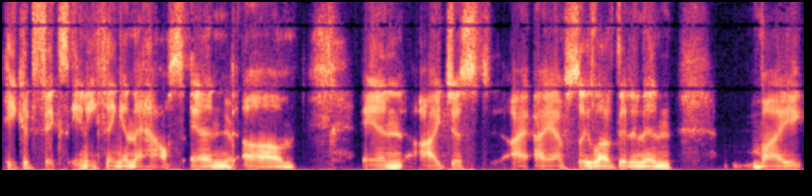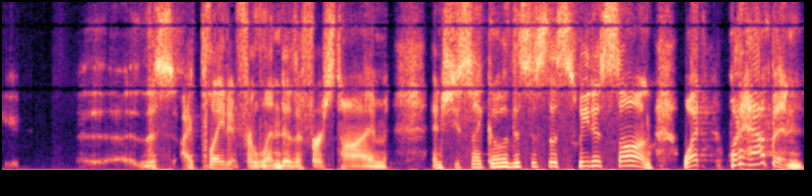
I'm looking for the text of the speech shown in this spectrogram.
He could fix anything in the house, and yep. Um, and I just I, I absolutely loved it. And then my this I played it for Linda the first time and she's like, "Oh, this is the sweetest song. What what happened?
